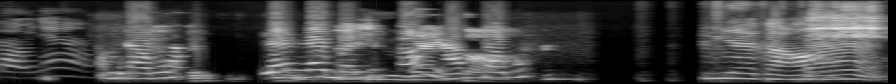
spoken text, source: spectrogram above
đầu nha. Ông Đông á. Lên lên bên là ông Đông á. Nghe có Ê,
